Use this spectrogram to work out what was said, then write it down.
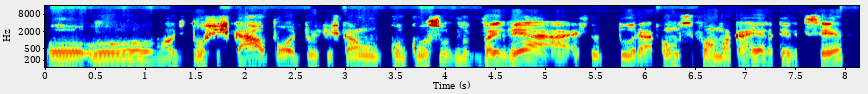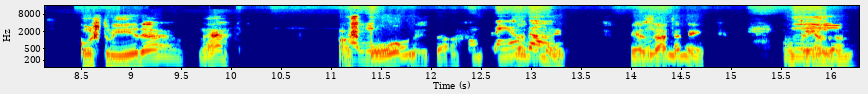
o, o auditor fiscal, pô, auditor fiscal é um concurso. Vai ver a, a estrutura, como se formou a carreira. Teve que ser construída, né? Aos Ali, poucos e tal. Com trem andando. Exatamente. Exatamente. Com e, trem andando.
